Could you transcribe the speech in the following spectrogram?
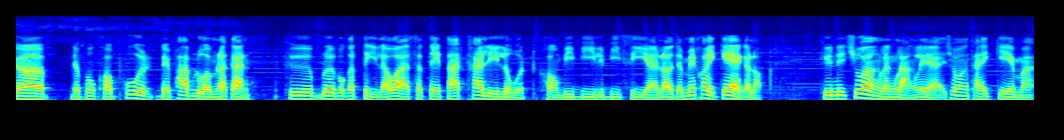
ก็เดี๋ยวผมขอพูดในภาพรวมแล้วกัน คือโดยปกติแล้วอะสเตตัสค่ารีโหลดของ BB หรือ BC อะเราจะไม่ค่อยแก้กันหรอก คือในช่วงหลังๆเลยอะช่วงท้ายเกมอะ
